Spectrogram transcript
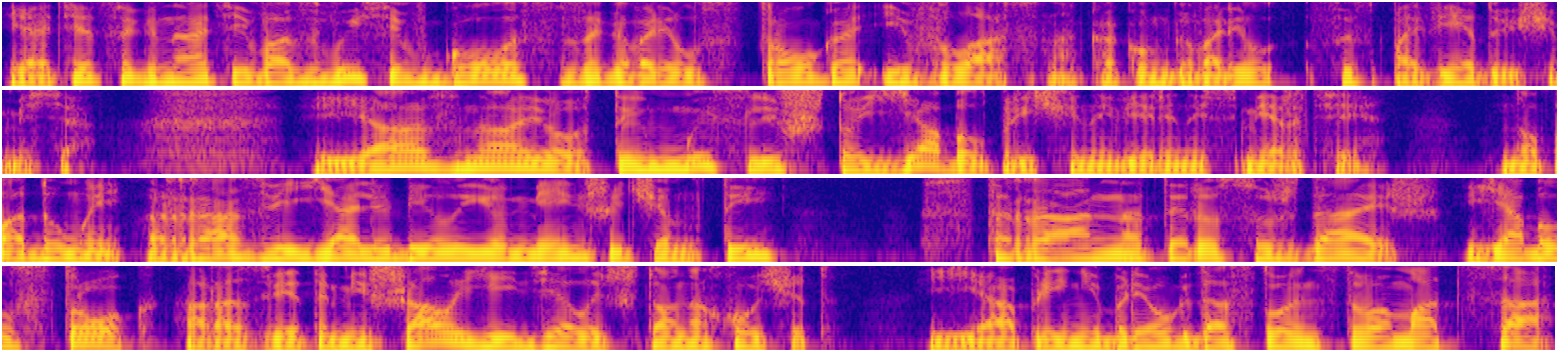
и отец Игнатий, возвысив голос, заговорил строго и властно, как он говорил с исповедующимися. «Я знаю, ты мыслишь, что я был причиной веренной смерти. Но подумай, разве я любил ее меньше, чем ты?» «Странно ты рассуждаешь. Я был строг. А разве это мешало ей делать, что она хочет?» Я пренебрег достоинством отца.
